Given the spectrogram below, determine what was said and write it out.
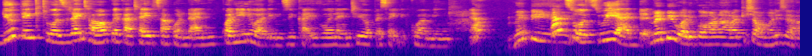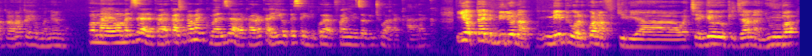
do you think it was right hawakuweka tiles hapo ndani kwa nini walimzika hivyo na hiyo pesa ilikuwa mingi yeah? maybe that was weird maybe walikuwa wanaharakisha wamalize haraka haraka hiyo maneno Wama- wamalize haraka haraka hata kama ikumalize haraka haraka hiyo pesa ilikuwa ya kufanya hizo vitu haraka haraka hiyo 10 million maybe walikuwa nafikiria wachenge huyo kijana nyumba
